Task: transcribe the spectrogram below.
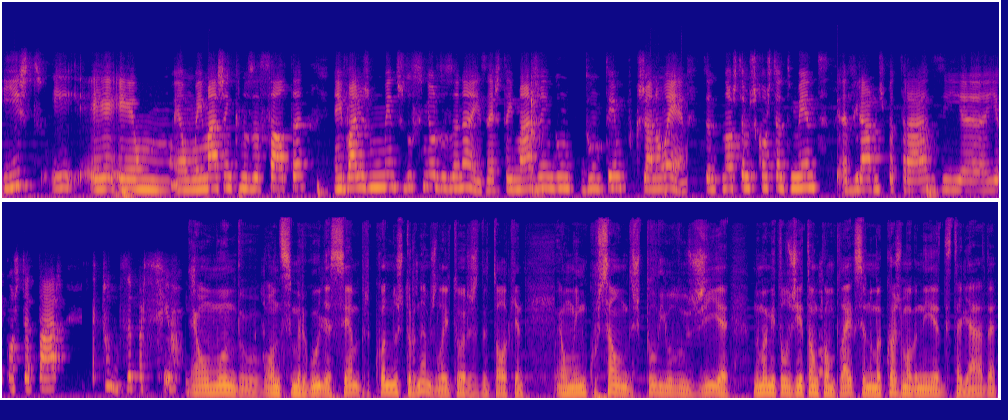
E isto é, é, um, é, uma imagem que nos assalta em vários momentos do Senhor dos Anéis, esta imagem de um, de um tempo que já não é. Portanto, nós estamos constantemente a virar-nos para trás e a, e a constatar que tudo desapareceu. É um mundo onde se mergulha sempre. Quando nos tornamos leitores de Tolkien, é uma incursão de espeleologia numa mitologia tão complexa, numa cosmogonia detalhada,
